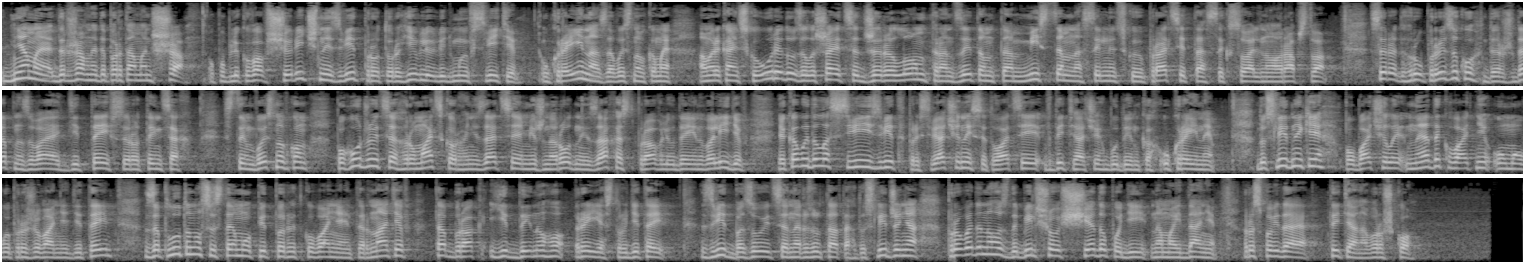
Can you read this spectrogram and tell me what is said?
Днями Державний департамент США опублікував щорічний звіт про торгівлю людьми в світі. Україна, за висновками американського уряду, залишається джерелом, транзитом та місцем насильницької праці та сексуального рабства. Серед груп ризику держдеп називає дітей в сиротинцях. З цим висновком погоджується громадська організація Міжнародний захист прав людей-інвалідів, яка видала свій звіт, присвячений ситуації в дитячих будинках України. Дослідники побачили неадекватні умови проживання дітей, заплутану систему підпорядкування інтернатів та брак єдиного реєстру дітей. Звіт базується на результатах дослідження, проведеного здебільшого ще до подій на майдані, розповідає Тетяна Ворожко.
